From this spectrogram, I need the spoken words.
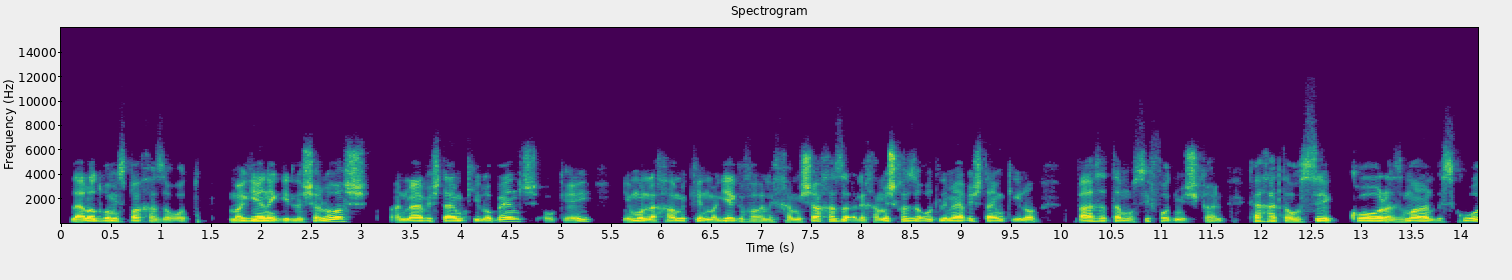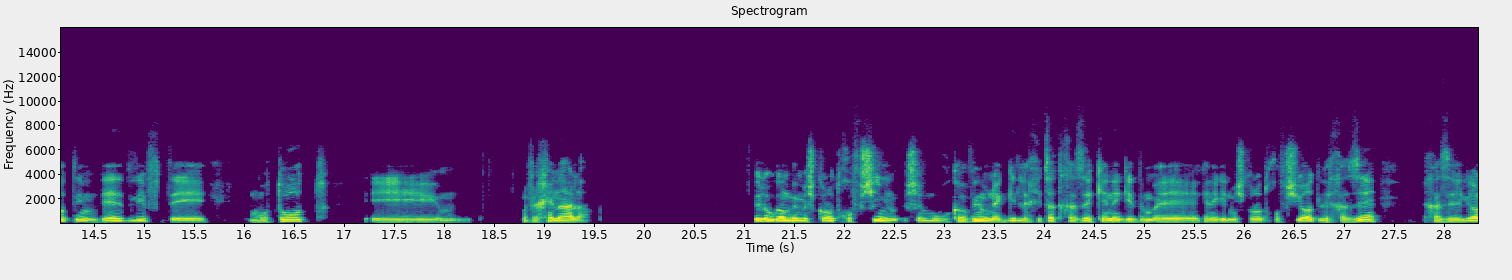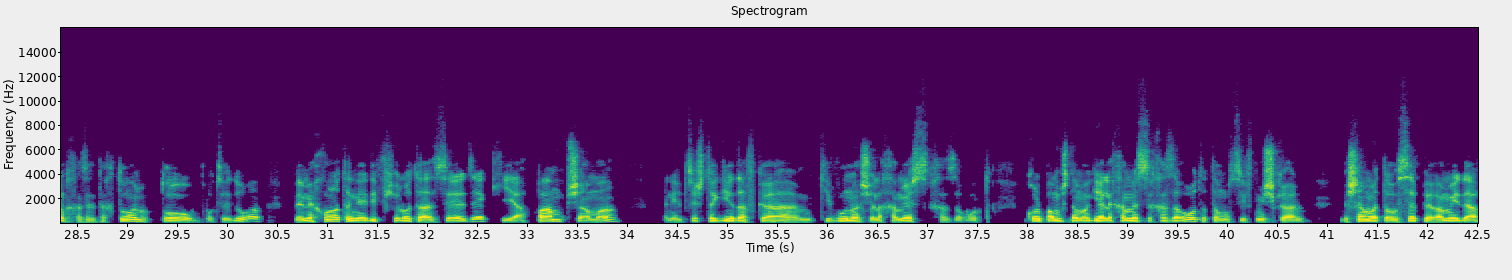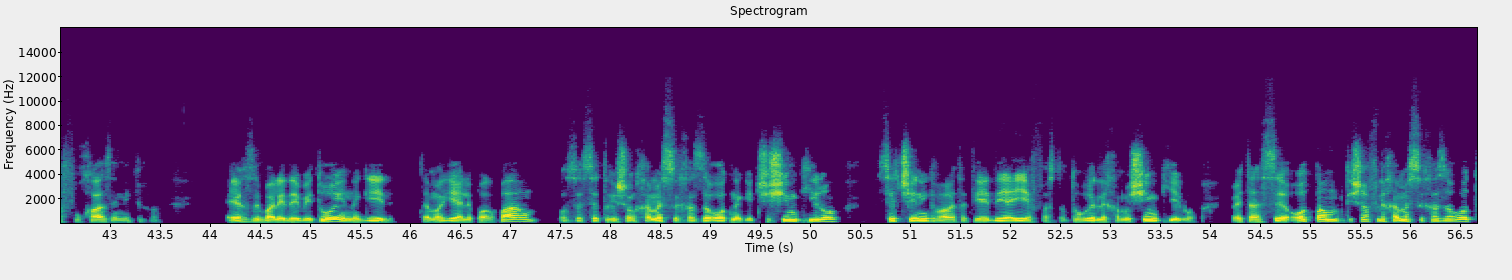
לעלות במספר חזרות. מגיע נגיד לשלוש, על 102 קילו בנץ', אוקיי, אימון לאחר מכן מגיע כבר לחמישה חז... לחמש חזרות ל-102 קילו, ואז אתה מוסיף עוד משקל. ככה אתה עושה כל הזמן בסקווטים, דדליפט, אה, מוטות אה, וכן הלאה. אפילו גם במשקולות חופשים שמורכבים, נגיד לחיצת חזה כנגד, אה, כנגד משקולות חופשיות, לחזה, חזה עליון, חזה תחתון, אותו פרוצדורה. במכונות אני אעדיף שלא תעשה את זה, כי הפאמפ שמה, אני רוצה שתגיע דווקא מכיוון של החמש חזרות. כל פעם שאתה מגיע ל-15 חזרות אתה מוסיף משקל, ושם אתה עושה פירמידה הפוכה זה נקרא. איך זה בא לידי ביטוי? נגיד, אתה מגיע לפרפר, עושה סט ראשון 15 חזרות, נגיד 60 קילו, סט שני כבר אתה תהיה די עייף, אז אתה תוריד ל-50 קילו, ותעשה עוד פעם, תשאף ל-15 חזרות,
